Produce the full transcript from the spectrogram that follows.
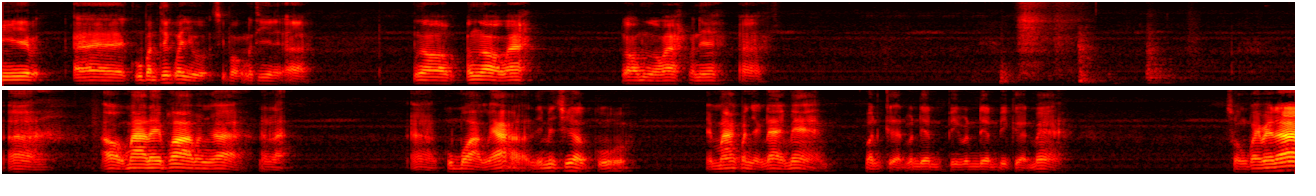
มีเอ่อกูบันทึกไว้อยู่สิบหกนาทีเนี่ยเออมึงเอาเอาออกมาเอามือออกมาวันนี้อ่าอ่าเอาออกมาเลยพ่อมึงอะนั่นแหละอ่ากูบอกแล้วนี่ไม่เชื่อกู ไอ้มาร์กมันอยากได้แม่ วันเกิดวันเดือนปีวันเดือนปีเกิดแม่ ส่งไปไม่ได้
